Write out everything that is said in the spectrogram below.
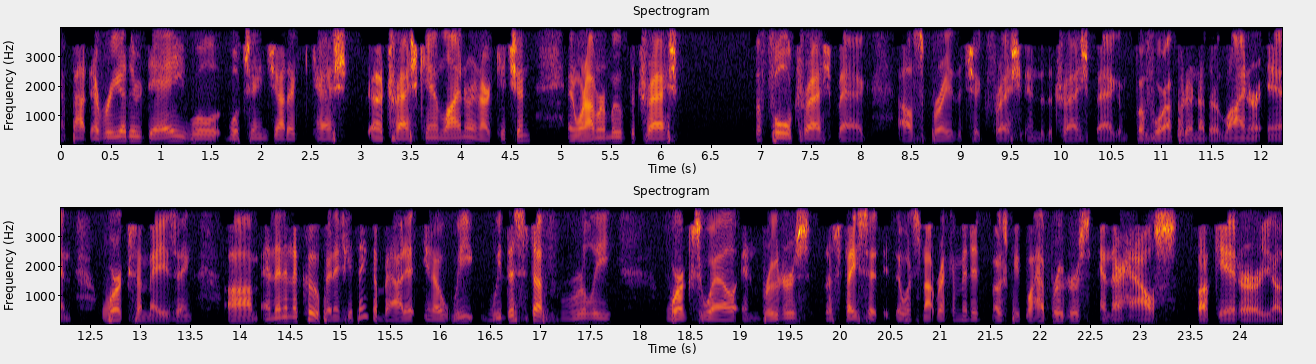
about every other day we'll we'll change out a cash uh, trash can liner in our kitchen, and when I remove the trash, the full trash bag, I'll spray the Chick Fresh into the trash bag before I put another liner in. Works amazing. Um, and then in the coop, and if you think about it, you know, we we this stuff really works well in brooders. Let's face it, what's not recommended. Most people have brooders in their house bucket or you know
